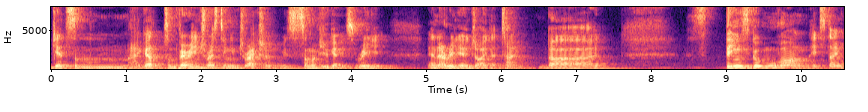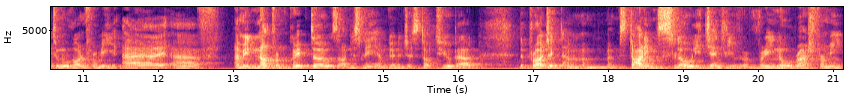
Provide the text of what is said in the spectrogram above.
get some i got some very interesting interaction with some of you guys really and i really enjoyed that time but things go move on. It's time to move on for me. I have i mean not from cryptos obviously. I'm gonna just talk to you about the project. I'm, I'm, I'm starting slowly gently really no rush for me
